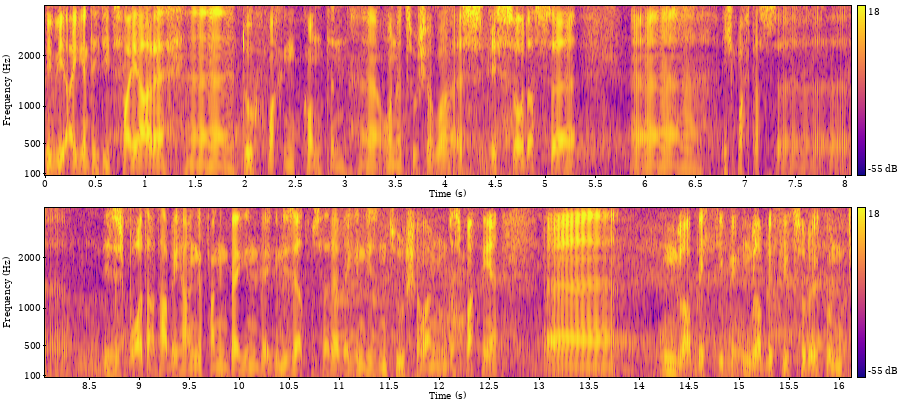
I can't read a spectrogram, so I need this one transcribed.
wie wir eigentlich die zwei Jahre äh, durchmachen konnten äh, ohne Zuschauer. Es ist so, dass äh, äh, ich mache das, äh, diese Sportart habe ich angefangen wegen, wegen dieser Atmosphäre, wegen diesen Zuschauern und das macht mir unglaublich, gibt mir unglaublich viel zurück und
